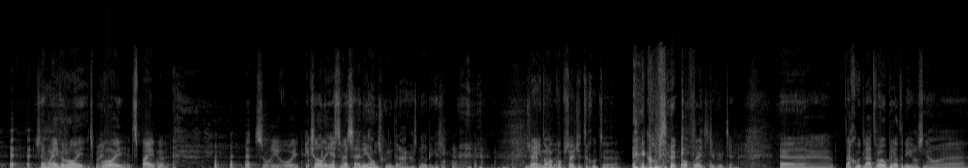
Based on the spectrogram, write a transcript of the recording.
zeg maar even Roy. Het spijt me. Roy, het spijt me. sorry, Roy. Ik zal de eerste wedstrijd die handschoenen dragen als nodig is. Dus hij heeft maar nog een kopstootje te goed. kopstoot, kopstootje te goed, ja. Eh, nou goed, laten we hopen dat er in ieder geval snel eh,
